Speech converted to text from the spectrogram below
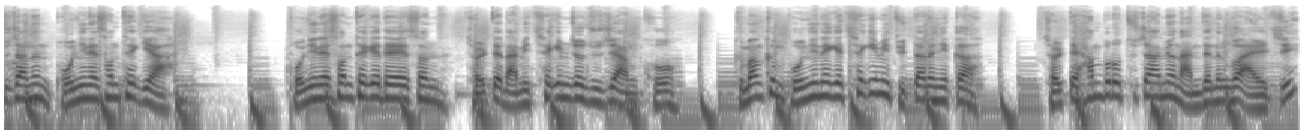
투자는 본인의 선택이야. 본인의 선택에 대해선 절대 남이 책임져 주지 않고 그만큼 본인에게 책임이 뒤따르니까 절대 함부로 투자하면 안 되는 거 알지?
